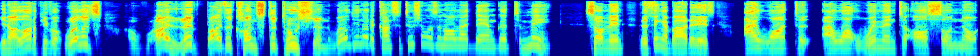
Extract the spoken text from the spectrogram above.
you know, a lot of people, well, it's, I live by the Constitution. Well, you know, the Constitution wasn't all that damn good to me. So, I mean, the thing about it is, I want to I want women to also know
